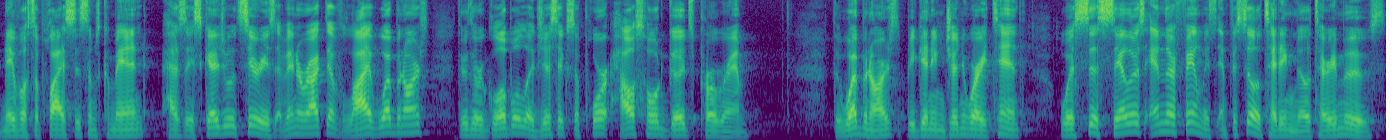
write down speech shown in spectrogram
Naval Supply Systems Command has a scheduled series of interactive live webinars through their Global Logistics Support Household Goods program. The webinars, beginning January 10th, will assist sailors and their families in facilitating military moves.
